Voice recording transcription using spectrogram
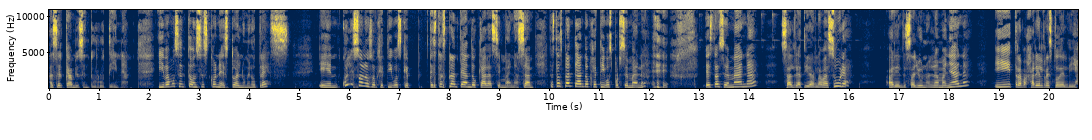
hacer cambios en tu rutina. Y vamos entonces con esto al número 3. Em, ¿Cuáles son los objetivos que estás planteando cada semana, Sam? ¿Te estás planteando objetivos por semana? Esta semana saldré a tirar la basura, haré el desayuno en la mañana, y trabajar el resto del día.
